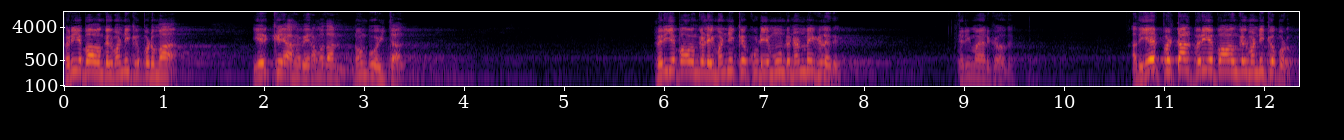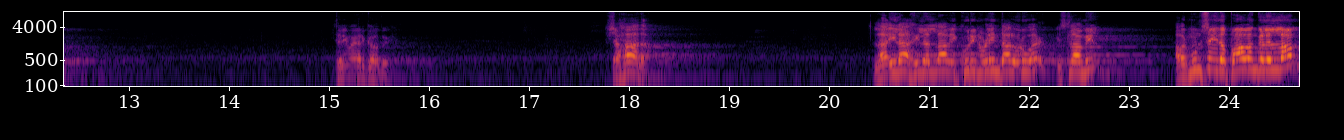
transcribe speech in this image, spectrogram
பெரிய பாவங்கள் மன்னிக்கப்படுமா? இயற்கையாகவே ரமதான் நோன்பு வைத்தால். பெரிய பாவங்களை மன்னிக்கக்கூடிய மூன்று நன்மைகள் அது தெரியுமா இருக்காது? அது ஏற்பட்டால் பெரிய பாவங்கள் மன்னிக்கப்படும். தெரியுமா இருக்காது? ஷஹாதா. லா இலாஹ இல்லல்லாஹ்வை கூறி நுழைந்தால் ஒருவர் இஸ்லாமில் அவர் முன் செய்த பாவங்கள் எல்லாம்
